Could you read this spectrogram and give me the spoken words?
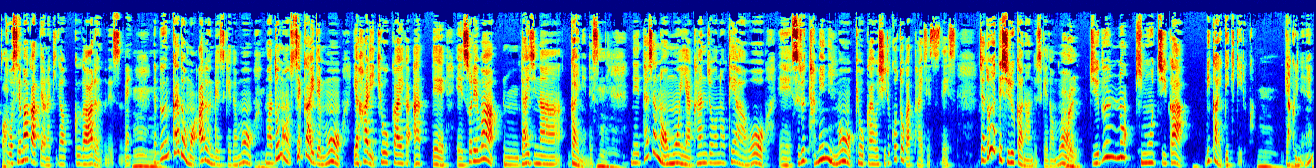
とこう狭かったような気覚があるんですね。うん。で文化度もあるんですけども、うんまあ、どの世界でも、やはり境界があって、えーそれは、うん、大事な概念です。うん。で、他者の思いや感情のケアを、えーするためにも、境界を知ることが大切です。じゃあ、どうやって知るかなんですけども、はい自分の気持ちが理解できているか。うん。逆にね。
